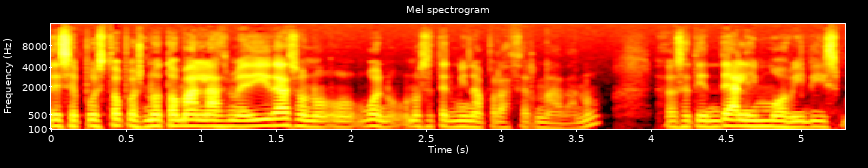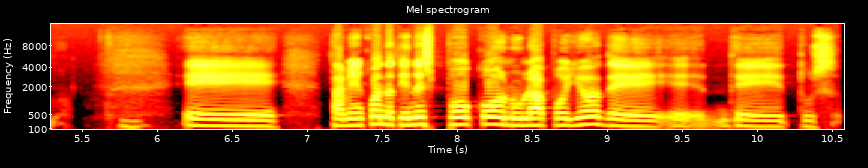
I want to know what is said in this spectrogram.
de ese puesto pues no toman las medidas o no, bueno, no se termina por hacer nada, ¿no? se tiende al inmovilismo. Eh, también cuando tienes poco o nulo apoyo de, de, tus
